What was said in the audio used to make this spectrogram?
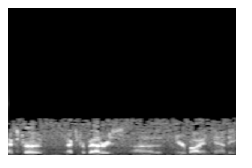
extra extra batteries uh, nearby and handy.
